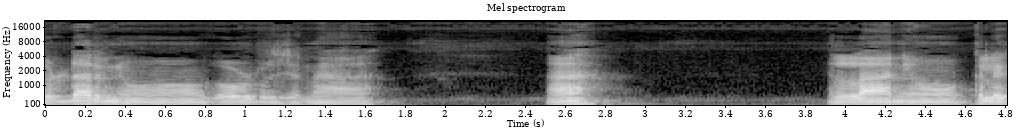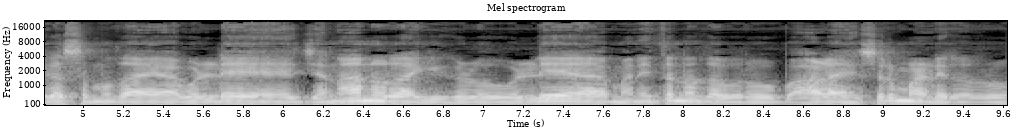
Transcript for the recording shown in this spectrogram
ದೊಡ್ಡಾರ ನೀವು ಗೌಡ್ರ ಜನ. ಹಾಂ ಎಲ್ಲ ನೀವು ಒಕ್ಕಲಿಗ ಸಮುದಾಯ ಒಳ್ಳೆಯ ಜನಾನುರಾಗಿಗಳು, ಒಳ್ಳೆಯ ಮನೆತನದವರು, ಬಹಳ ಹೆಸರು ಮಾಡಿರೋರು,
